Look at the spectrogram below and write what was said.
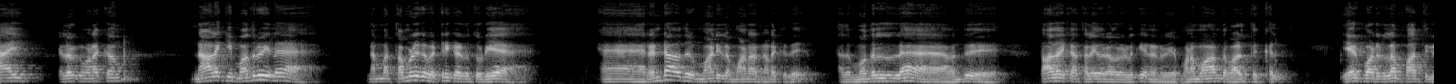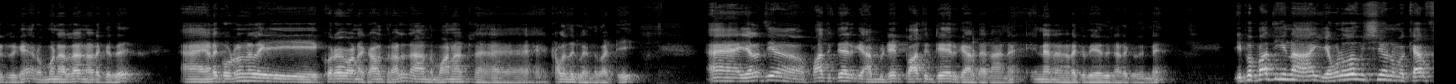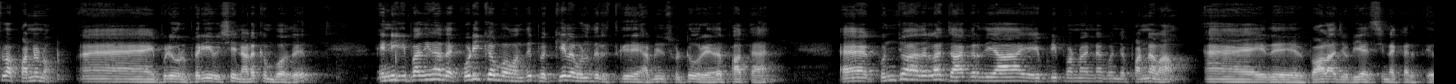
Hi எல்லோருக்கும் வணக்கம். நாளைக்கு மதுரையில் நம்ம தமிழக வெற்றி கழகத்துடைய ரெண்டாவது மாநில மாநாடு நடக்குது. அது முதல்ல வந்து தாவேகா தலைவர் அவர்களுக்கு என்னுடைய மனமார்ந்த வாழ்த்துக்கள். ஏற்பாடுகள்லாம் பார்த்துக்கிட்டு இருக்கேன். ரொம்ப நல்லா நடக்குது. எனக்கு உடல்நிலை குறைவான காலத்தினால நான் அந்த மாநாட்டில் கலந்துக்கல இந்த வாட்டி. எல்லாத்தையும் பார்த்துக்கிட்டே இருக்கேன். அப்டேட் பார்த்துக்கிட்டே இருக்கேன் அதை நான். என்னென்ன நடக்குது எது நடக்குதுன்னு. இப்போ பார்த்தீங்கன்னா எவ்வளோ விஷயம் நம்ம கேர்ஃபுல்லாக பண்ணணும். இப்படி ஒரு பெரிய விஷயம் நடக்கும்போது இன்றைக்கி பார்த்தீங்கன்னா அந்த கொடிக்கம்பம் வந்து இப்போ கீழே விழுந்துருக்கு அப்படின்னு சொல்லிட்டு ஒரு இதை பார்த்தேன். கொஞ்சம் அதெல்லாம் ஜாக்கிரதையாக எப்படி பண்ணோம் என்ன கொஞ்சம் பண்ணலாம். இது பாலாஜியுடைய சின்ன கருத்து.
